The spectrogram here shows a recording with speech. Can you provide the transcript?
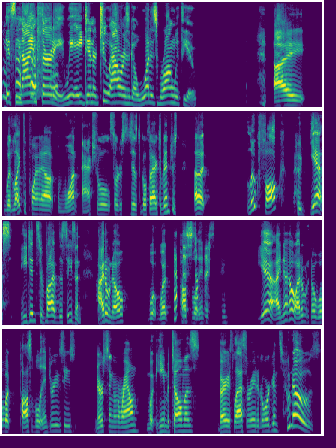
it's 9.30 we ate dinner two hours ago what is wrong with you I would like to point out one actual sort of statistical fact of interest. Uh, Luke Falk, who yes, he did survive this season. I don't know what what That's possible. In- yeah, I know. I don't know what possible injuries he's nursing around. What hematomas, various lacerated organs. Who knows?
